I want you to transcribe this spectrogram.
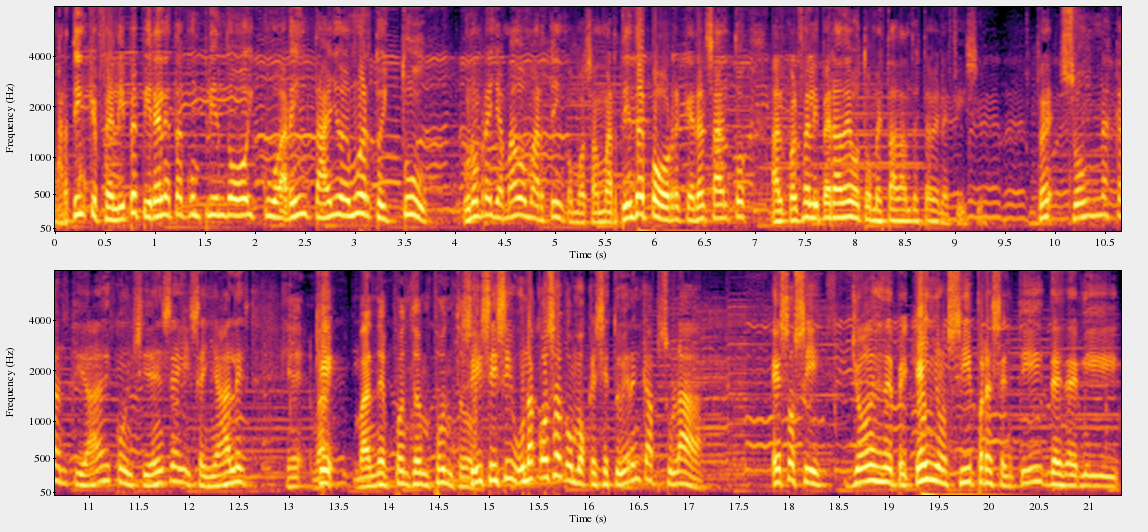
Martín, que Felipe Pirela está cumpliendo hoy 40 años de muerto y tú, un hombre llamado Martín, como San Martín de Porres, que era el santo al cual Felipe era devoto, me está dando este beneficio. Entonces, son unas cantidades de coincidencias y señales Que, que- va- van de punto en punto. Sí, sí, sí, una cosa como que si estuviera encapsulada. Eso sí, yo desde pequeño sí presentí, desde mis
